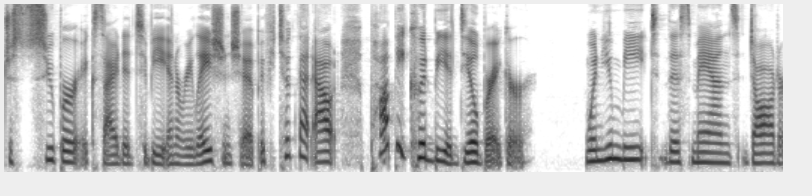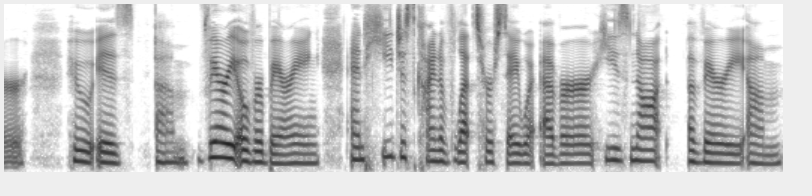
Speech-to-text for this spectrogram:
just super excited to be in a relationship, if you took that out, Poppy could be a deal breaker. When you meet this man's daughter who is um, very overbearing and he just kind of lets her say whatever. He's not a very um,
